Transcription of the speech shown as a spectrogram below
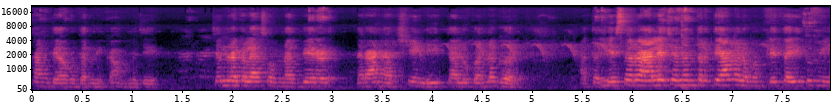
सांगते अगोदर नाही का? म्हणजे चंद्रकला सोमनाथ बेरड राहणार शेंडी तालुका नगर. आता हे सर आल्याच्यानंतर ते आम्हाला म्हटले ताई तुम्ही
